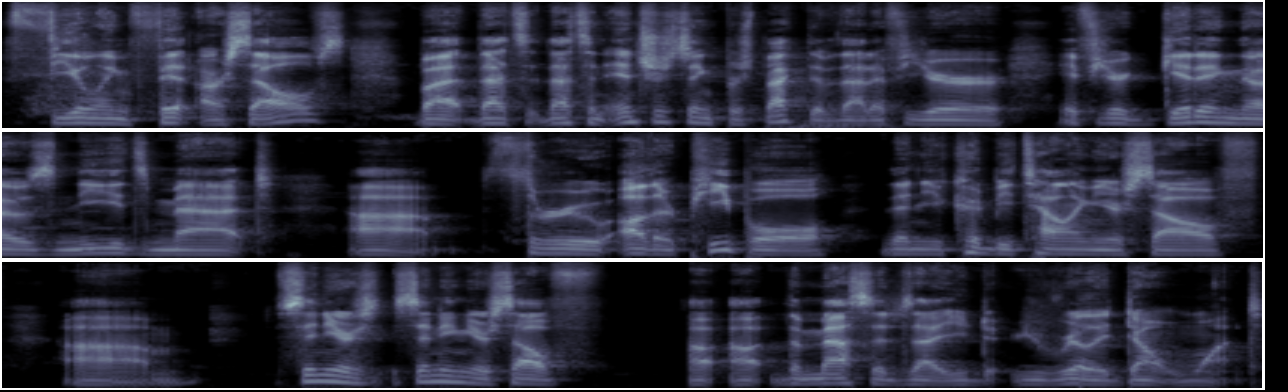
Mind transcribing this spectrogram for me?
feeling fit ourselves but that's that's an interesting perspective that if you're if you're getting those needs met uh, through other people then you could be telling yourself um, send your, sending yourself uh, uh, the message that you you really don't want.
